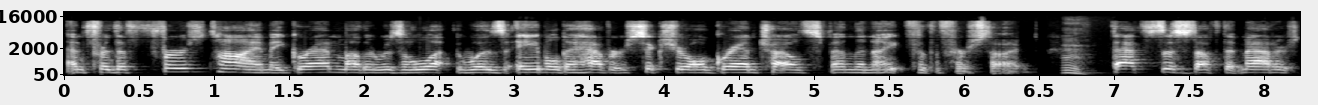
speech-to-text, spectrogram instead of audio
And for the first time, a grandmother was was able to have her six year old grandchild spend the night for the first time. Mm. That's the stuff that matters.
